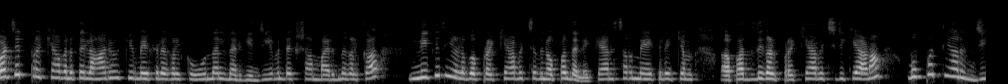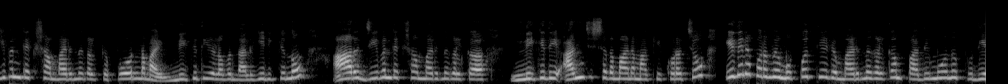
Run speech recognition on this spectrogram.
ബഡ്ജറ്റ് പ്രഖ്യാപനത്തിൽ ആരോഗ്യ മേഖലകൾക്ക് ഊന്നൽ നൽകി ജീവൻ രക്ഷാ മരുന്നുകൾക്ക് നികുതി ഇളവ് പ്രഖ്യാപിച്ചതിനൊപ്പം തന്നെ ക്യാൻസർ മേഖലയ്ക്കും പദ്ധതികൾ പ്രഖ്യാപിച്ചിരിക്കുകയാണ്. മുപ്പത്തിയാറ് ജീവൻ രക്ഷാ മരുന്നുകൾക്ക് പൂർണമായും നികുതി ഇളവ് നൽകിയിരിക്കുന്നു. ആറ് ജീവൻ രക്ഷാ മരുന്നുകൾക്ക് നികുതി അഞ്ച് ശതമാനമാക്കി കുറച്ചു. ഇതിനു പുറമെ മുപ്പത്തിയേഴ് മരുന്നുകൾക്കും പതിമൂന്ന് പുതിയ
